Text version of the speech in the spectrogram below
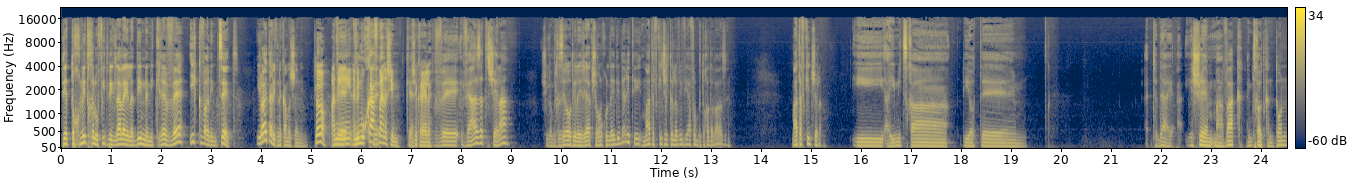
תהיה תוכנית חלופית בגלל הילדים למקרה ו, היא כבר נמצאת. היא לא הייתה לפני כמה שנים. לא, לא, אני ו- אני ו- מוקף ו- באנשים כן. שכאלה. ו- ואז את השאלה, שגם החזירה אותי לעירייה כשרון חולדאי דיבר איתי, מה התפקיד של תל אביב-יפו בתוך הדבר הזה? מה התפקיד שלה? היא, האם היא צריכה להיות, אה, אתה יודע, יש אה, מאבק, האם צריכה להיות קנטון?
